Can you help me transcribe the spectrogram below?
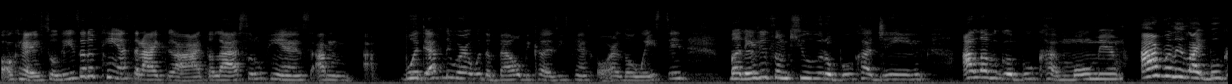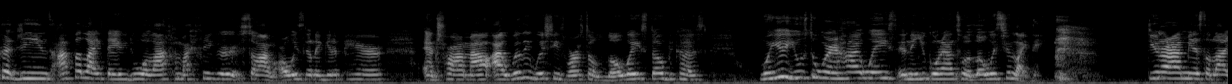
Okay, so these are the pants that I got. The last little pants. I'm I would definitely wear it with a belt because these pants are low waisted. But they're just some cute little bootcut jeans. I love a good bootcut moment. I really like bootcut jeans. I feel like they do a lot for my figure, so I'm always gonna get a pair and try them out. I really wish these weren't so low waist though, because when you're used to wearing high waist and then you go down to a low waist, you're like, do you know what I mean? It's a lot.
